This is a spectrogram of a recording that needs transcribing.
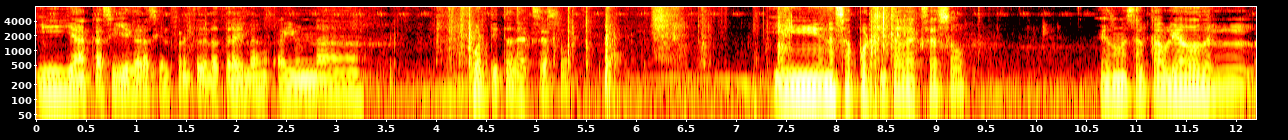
Y ya casi llegar hacia el frente de la traila hay una puertita de acceso. Y en esa puertita de acceso es donde está el cableado del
